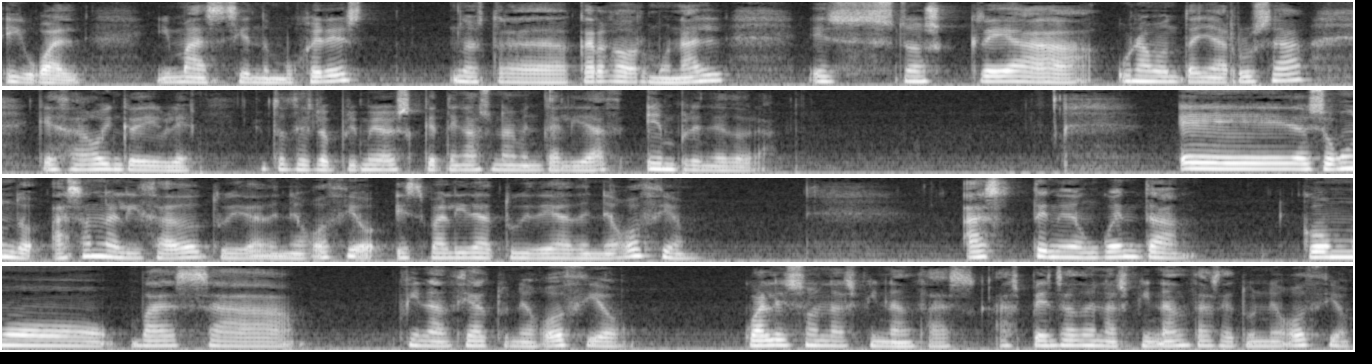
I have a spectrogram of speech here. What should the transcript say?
igual y más siendo mujeres nuestra carga hormonal es, nos crea una montaña rusa que es algo increíble. Entonces lo primero es que tengas una mentalidad emprendedora. Eh, lo segundo, ¿has analizado tu idea de negocio? ¿Es válida tu idea de negocio? ¿Has tenido en cuenta cómo vas a financiar tu negocio, cuáles son las finanzas, has pensado en las finanzas de tu negocio,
